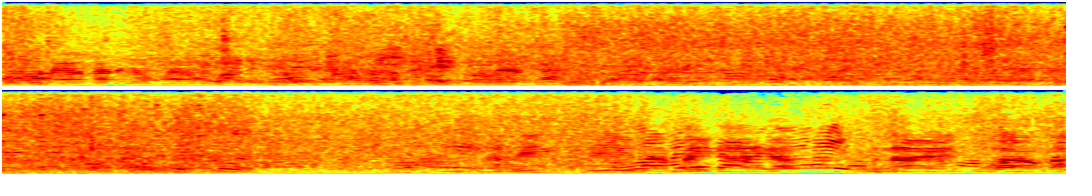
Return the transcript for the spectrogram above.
ขอบคุณนะครับท่านนายกครับวันผู้หญิงเก่งนะที่ที่ทำรายงานกับคุณนายผู้ว่าป่ะ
